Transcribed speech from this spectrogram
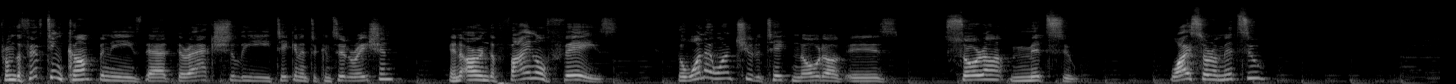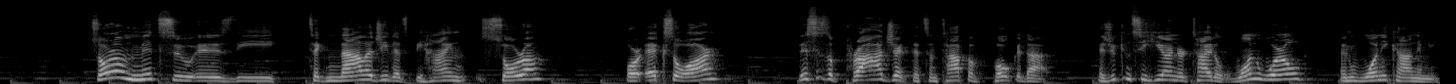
From the 15 companies that they're actually taken into consideration and are in the final phase, the one I want you to take note of is Soramitsu. Why Soramitsu? Mitsu is the technology that's behind Sora or XOR. This is a project that's on top of Polkadot. As you can see here under title, One World and One Economy.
